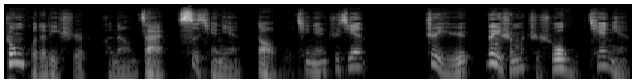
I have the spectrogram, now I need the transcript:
中国的历史可能在四千年到五千年之间。至于为什么只说五千年，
